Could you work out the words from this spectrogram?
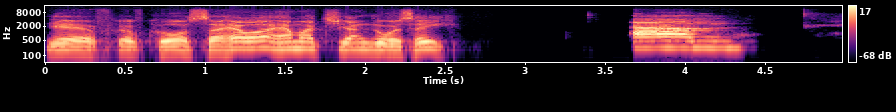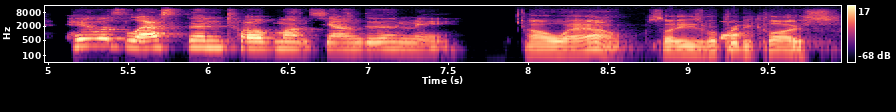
Yeah, of, of course. So how how much younger was he? Um, he was less than 12 months younger than me. Oh, wow. So he's were pretty close.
